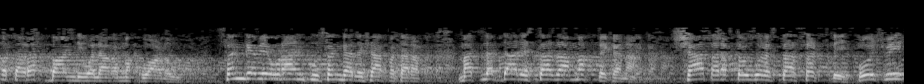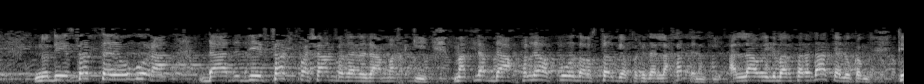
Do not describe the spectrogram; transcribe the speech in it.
په طرف باندې ولا مخ واړو څنګه به وران کو څنګه د شا په طرف مطلب دا استاد مخ ته کنا شا طرف ته وګور استاد سټ دی پوښوي نو دې سټ ته وګورا دا دې سټ په شان بدل دا مخ کی مطلب دا خلا پوز او سترګه په دې ختم کی الله وې بر سره دا چلو کوم ته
